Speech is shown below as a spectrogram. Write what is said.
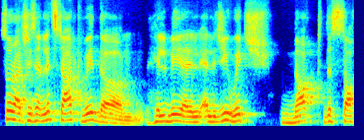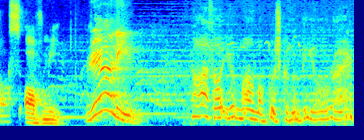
So, Rajshri let's start with um, Hillbilly Elegy, which knocked the socks off me. Really? No, I thought your mama was going to be all right.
